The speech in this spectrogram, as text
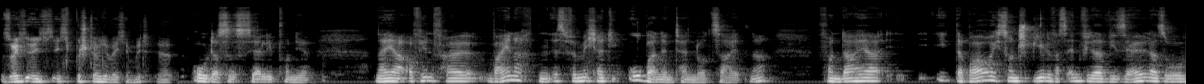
solche, ich, ich bestelle dir welche mit. Ja. Oh, das ist sehr lieb von dir. Naja, auf jeden Fall, Weihnachten ist für mich halt die Ober-Nintendo-Zeit, ne? Von daher, da brauche ich so ein Spiel, was entweder wie Zelda so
